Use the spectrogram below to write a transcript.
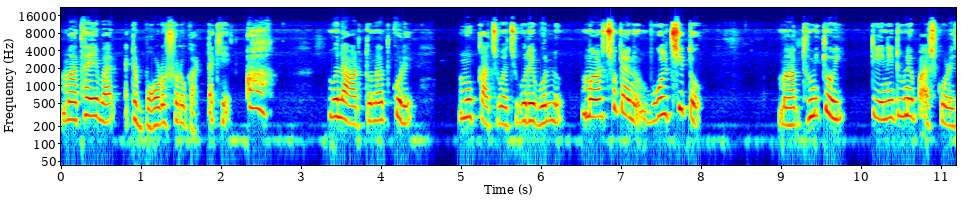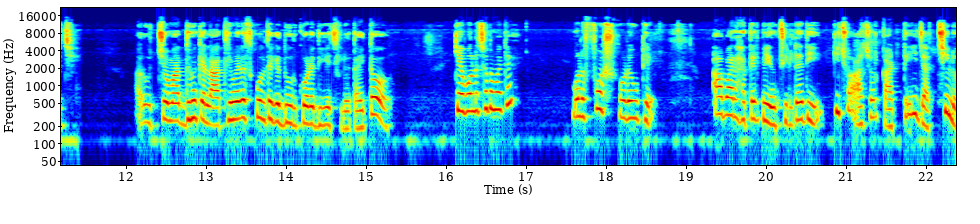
মাথায় এবার একটা বড় সড়ো গাঁটটা খেয়ে আহ! বলে আর্তনাদ করে মুখ কাচুমাচু করে বলল, মারছো কেন? বলছি তো। মাধ্যমিকে ওই টেনে টুনে পাশ করেছি। আর উচ্চ মাধ্যমিকে লাথি মেরে স্কুল থেকে দূর করে দিয়েছিল, তাই তো? কে বলেছে তোমাকে? বলে ফোঁস করে উঠে আবার হাতের পেন্সিলটা দিয়ে কিছু আঁচড় কাটতেই যাচ্ছিল।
